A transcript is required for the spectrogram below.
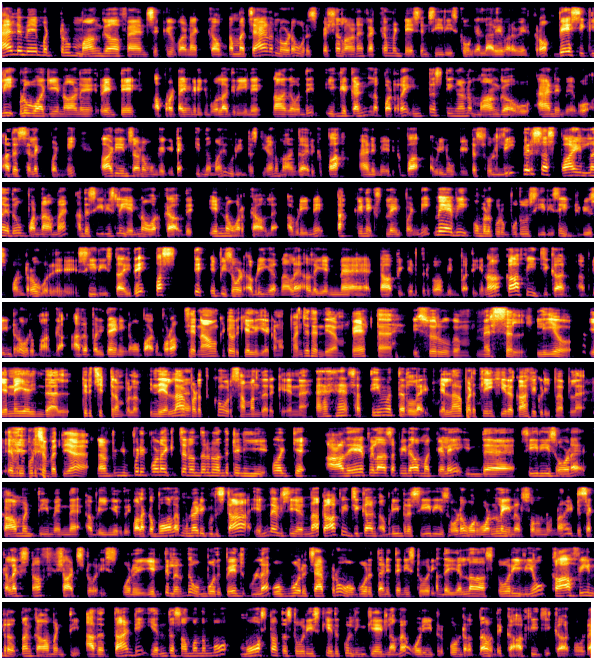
Anime மற்றும் மாங்கா ஃபேன்ஸுக்கு வணக்கம். நம்ம சேனலோட ஒரு ஸ்பெஷலான ரெக்கமெண்டேஷன் சீரீஸ்க்கு உங்க எல்லாரையும் வரவேற்கிறோம். பேசிக்லி ப்ளூ ஆகிய நானு ரெட்டு அப்புறம் டைம் கிடைக்கும் போதெல்லாம் கிரீனு நாங்க வந்து எங்க கண்ணில் படுற இன்ட்ரெஸ்டிங்கான மாங்காவோ ஆனிமேவோ அதை செலக்ட் பண்ணி ஆடியன்ஸான உங்ககிட்ட இந்த மாதிரி ஒரு இன்ட்ரெஸ்டிங்கான மாங்கா இருக்குப்பா அனிமே இருக்குப்பா அப்படின்னு உங்ககிட்ட சொல்லி பெருசா ஸ்பாயில்லாம் எதுவும் பண்ணாம அந்த சீரீஸ்ல என்ன ஒர்க் ஆகுது என்ன ஒர்க் ஆகல அப்படின்னு டக்குன்னு எக்ஸ்பிளைன் பண்ணி மேபி உங்களுக்கு ஒரு புது சீரீஸை இன்ட்ரடியூஸ் பண்ற ஒரு சீரீஸ் தான் இது. ஃபர்ஸ்ட் எபிசோட் அப்படிங்கறதுனால அதுல என்ன டாபிக் எடுத்திருக்கோம் அப்படின்னு பாத்தீங்கன்னா காஃபி ஜிகான் அப்படின்ற ஒரு மாங்கா அதை பத்தி தான் இன்னைக்கு நம்ம பார்க்க போறோம். சரி நான் உங்ககிட்ட ஒரு கேள்வி கேட்கணும். பஞ்சதந்திரம் பேட்டை விஸ்வரூபம் மெர்சல் லியோ என்னை அறிந்தால் திருச்சிற்றம்பலம். இந்த எல்லா. படத்துக்கும் ஒரு சம்பந்தம் இருக்கு. என்ன? சத்தியமா தெரியல. எல்லா படத்துலயும் ஹீரோ காஃபி குடிப்பாப்ல. எப்படி புடிச்ச பாத்தியா? இப்படி போன கிச்சன் வந்துடும் வந்துட்டு நீ ஓகே அதே பிலாசபி தான் மக்களே இந்த சீரீஸோட காமன் தீம் என்ன அப்படிங்கிறது. வழக்கம் போல முன்னாடி குதிச்சிட்டான் என்ன விஷயம்னா காஃபி ஜிகான் அப்படின்ற சீரீஸோட ஒரு ஒன்லைனர் சொல்லணும்னா it is a collection of short stories ஒரு எட்டுல இருந்து ஒன்பது பேஜுக்குள்ள ஒவ்வொரு சாப்டரும் ஒவ்வொரு தனித்தனி ஸ்டோரி அந்த எல்லா ஸ்டோரியிலயும் காஃபின்றது தான் காமன் தீம் அதை தாண்டி எந்த சம்பந்தமும் மோஸ்ட் ஆஃப் த ஸ்டோரிஸ்க்கு எதுக்கும் லிங்கே இல்லாம ஓடிட்டு இருக்குன்றது தான் வந்து காஃபி ஜிகானோட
